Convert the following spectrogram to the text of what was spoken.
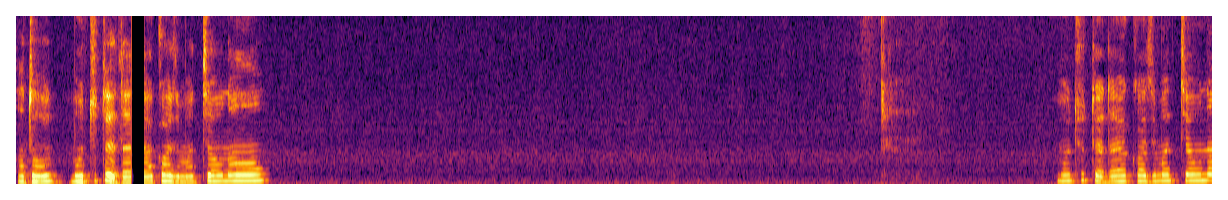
あともうちょっとで大学始まっちゃうなもうちょっとで大学始まっちゃうな。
